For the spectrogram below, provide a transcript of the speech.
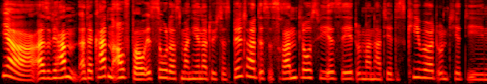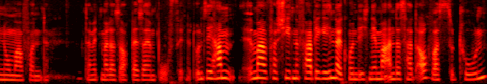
ja, also wir haben, der Kartenaufbau ist so, dass man hier natürlich das Bild hat. Es ist randlos, wie ihr seht, und man hat hier das Keyword und hier die Nummer von, damit man das auch besser im Buch findet. Und sie haben immer verschiedene farbige Hintergründe. Ich nehme an, das hat auch was zu tun,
